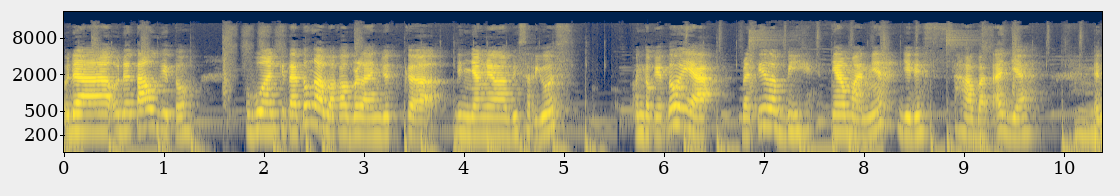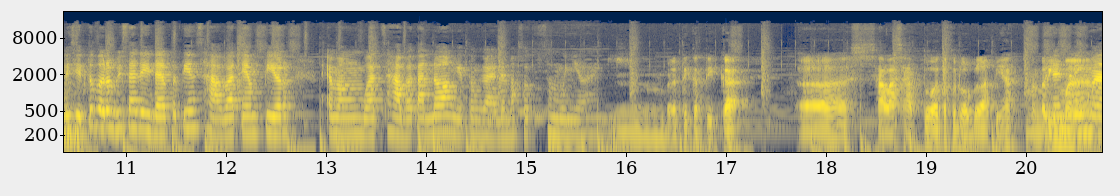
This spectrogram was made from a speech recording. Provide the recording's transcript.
udah udah tahu gitu. Hubungan kita tuh nggak bakal berlanjut ke jenjang yang lebih serius. Untuk itu ya berarti lebih nyamannya jadi sahabat aja hmm. dan di situ baru bisa didapetin sahabat yang pure emang buat sahabatan doang gitu nggak ada maksud sembunyi lagi Hmm, berarti ketika eh, salah satu atau kedua belah pihak menerima, nerima.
